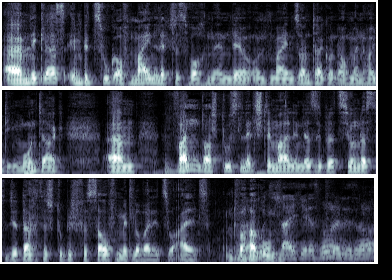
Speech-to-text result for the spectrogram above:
Ähm, Niklas, in Bezug auf mein letztes Wochenende und meinen Sonntag und auch meinen heutigen Montag, ähm, wann warst du das letzte Mal in der Situation, dass du dir dachtest, du bist für Saufen mittlerweile zu alt? Und warum? Ja, gut, jedes Wochenende so.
